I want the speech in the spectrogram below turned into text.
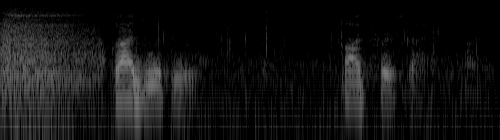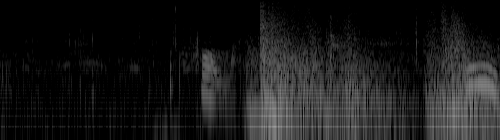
God's with me. God's first, guys. God's first. Oh my. Oof.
